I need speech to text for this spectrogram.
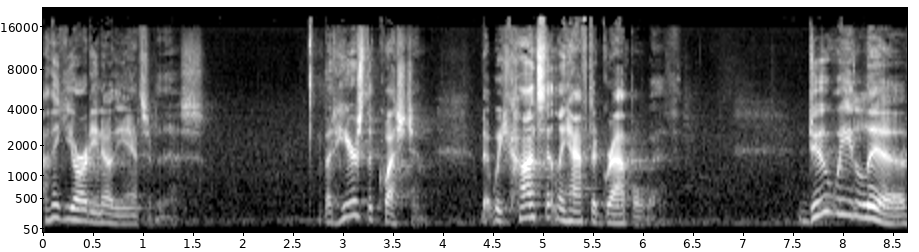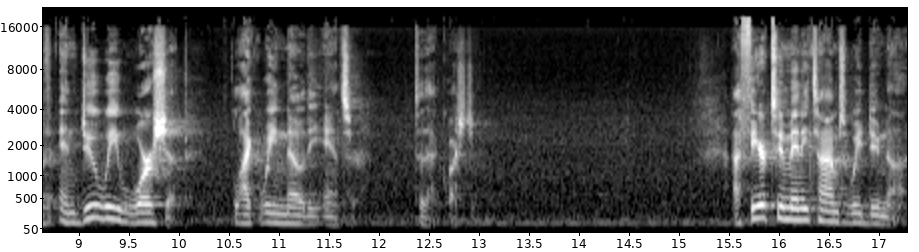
I think you already know the answer to this. But here's the question that we constantly have to grapple with Do we live and do we worship like we know the answer to that question? I fear too many times we do not.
